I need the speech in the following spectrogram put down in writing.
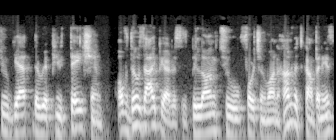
to get the reputation of those IP addresses belong to Fortune 100 companies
